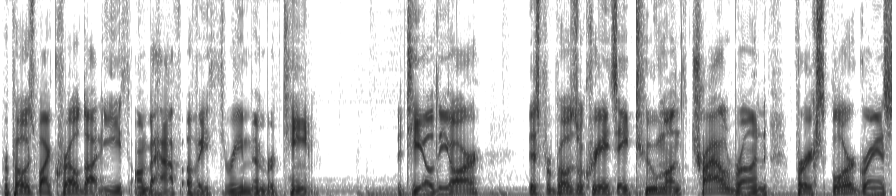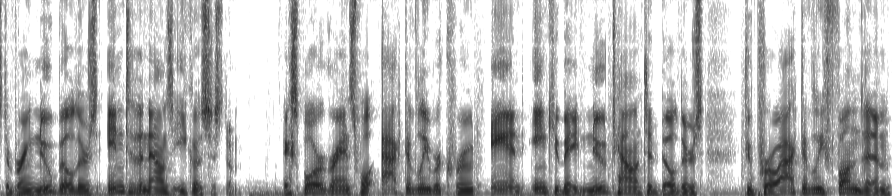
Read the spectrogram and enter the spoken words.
proposed by Krell.eth on behalf of a three member team. The TLDR this proposal creates a two month trial run for Explorer grants to bring new builders into the Nouns ecosystem. Explorer Grants will actively recruit and incubate new talented builders to proactively fund them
